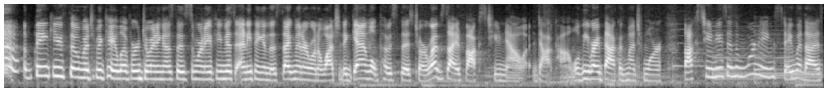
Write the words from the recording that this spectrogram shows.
Thank you so much, Michaela, for joining us this morning. If you missed anything in this segment or want to watch it again, we'll post this to our website, fox2now.com. We'll be right back with much more Fox 2 News in the morning. Stay with us.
